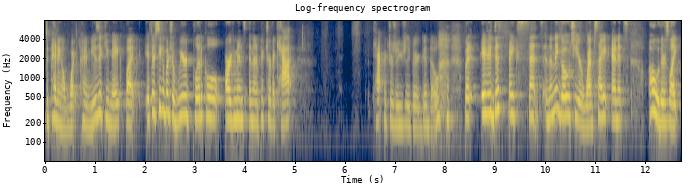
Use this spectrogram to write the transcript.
depending on what kind of music you make. But if they're seeing a bunch of weird political arguments and then a picture of a cat, cat pictures are usually very good though, but it just makes sense. And then they go to your website and it's, oh, there's like,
